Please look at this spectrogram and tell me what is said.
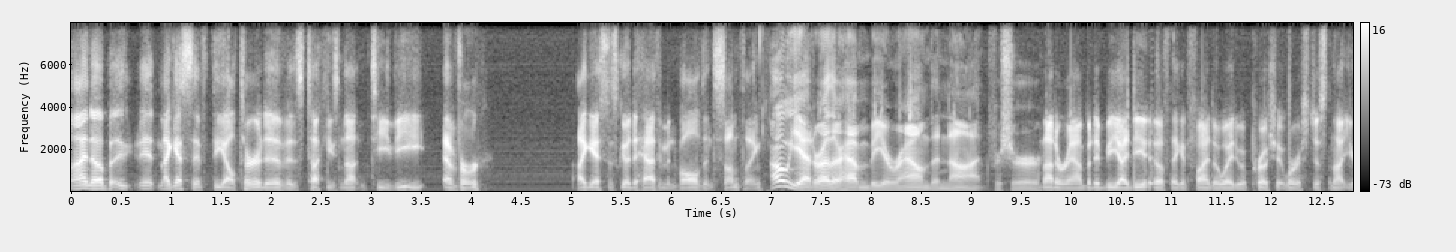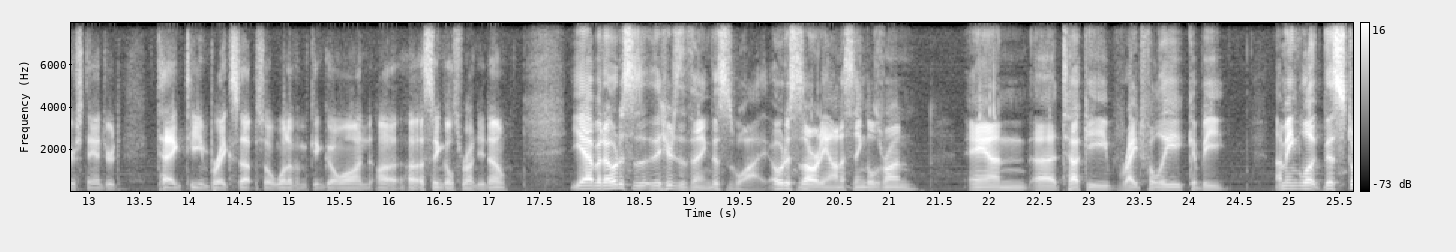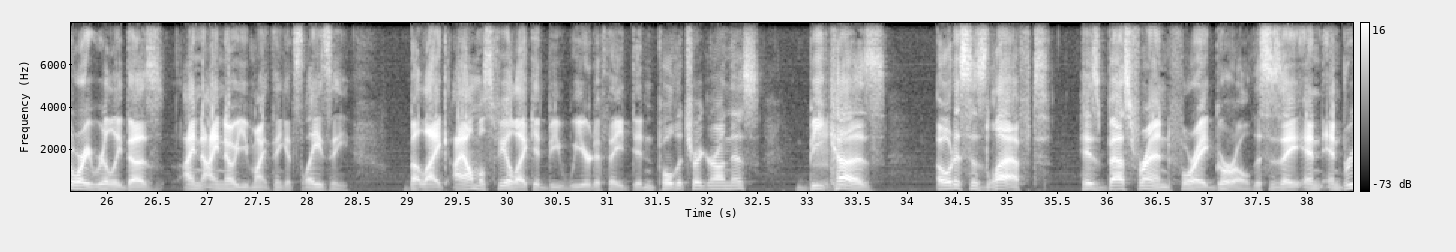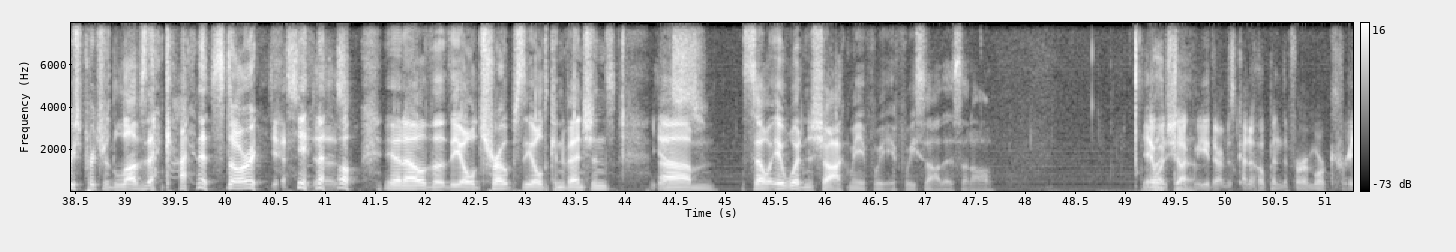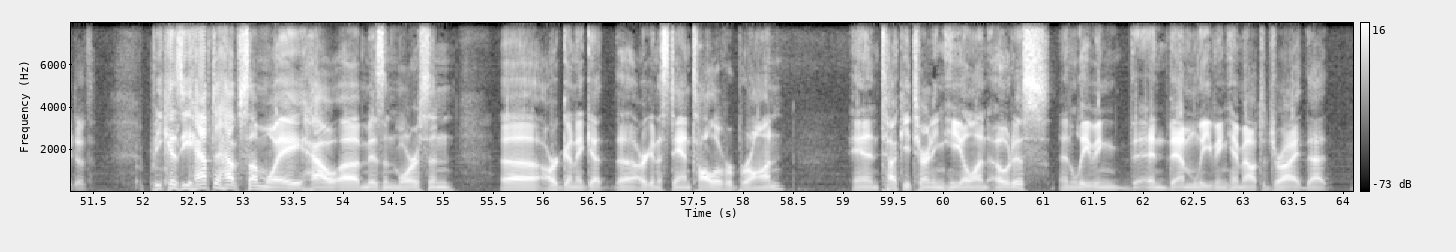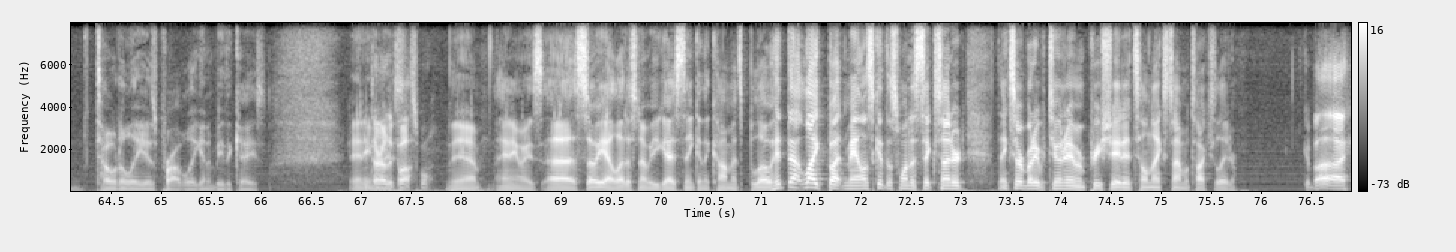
I know, but it, it, I guess if the alternative is Tucky's not in TV ever, I guess it's good to have him involved in something. Oh yeah, I'd rather have him be around than not, for sure. Not around, but it'd be ideal if they could find a way to approach it where it's just not your standard tag team breaks up, so one of them can go on uh, a singles run. You know? Yeah, but Otis is. Here's the thing. This is why Otis is already on a singles run, and uh, Tucky rightfully could be. I mean, look, this story really does. I, I know you might think it's lazy, but like, I almost feel like it'd be weird if they didn't pull the trigger on this because Otis has left his best friend for a girl. This is a and and Bruce Pritchard loves that kind of story. Yes, he You does. know? You know the the old tropes, the old conventions. Yes. Um, so it wouldn't shock me if we if we saw this at all. Yeah, it wouldn't shock uh, me either. I'm just kind of hoping for a more creative. because you have to have some way how uh, Miz and Morrison uh, are gonna get uh, are gonna stand tall over Braun, and Tucky turning heel on Otis and leaving and them leaving him out to dry. That totally is probably gonna be the case. Anyways. Entirely possible. Yeah. Anyways, uh, so yeah, let us know what you guys think in the comments below. Hit that like button, man. Let's get this one to 600. Thanks everybody for tuning in. Appreciate it. Till next time, we'll talk to you later. Goodbye.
